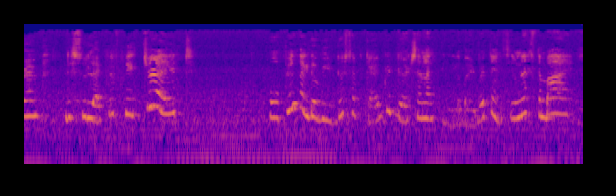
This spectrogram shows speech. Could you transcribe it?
Frame. This will like the picture it. Hope you like the video. Subscribe to Dirt and like the bye. Thanks. See you next time. Bye.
